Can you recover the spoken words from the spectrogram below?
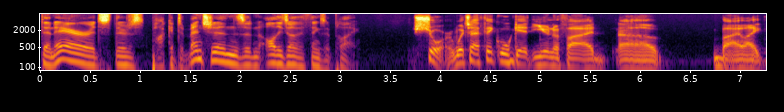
thin air. It's there's pocket dimensions and all these other things at play. sure. Which I think will get unified uh, by like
